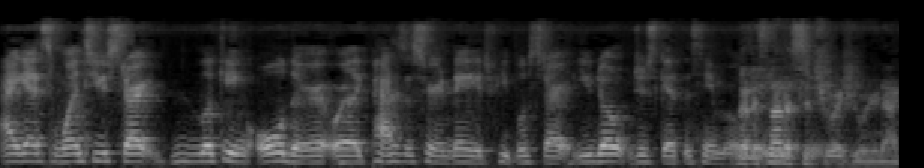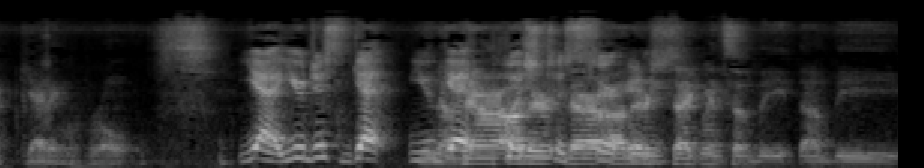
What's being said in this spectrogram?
I guess once you start looking older or like past a certain age, people start. You don't just get the same roles. But it's not a situation where you're not getting roles. Yeah, you just get you, know, get there are pushed other to there are other segments of the of the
